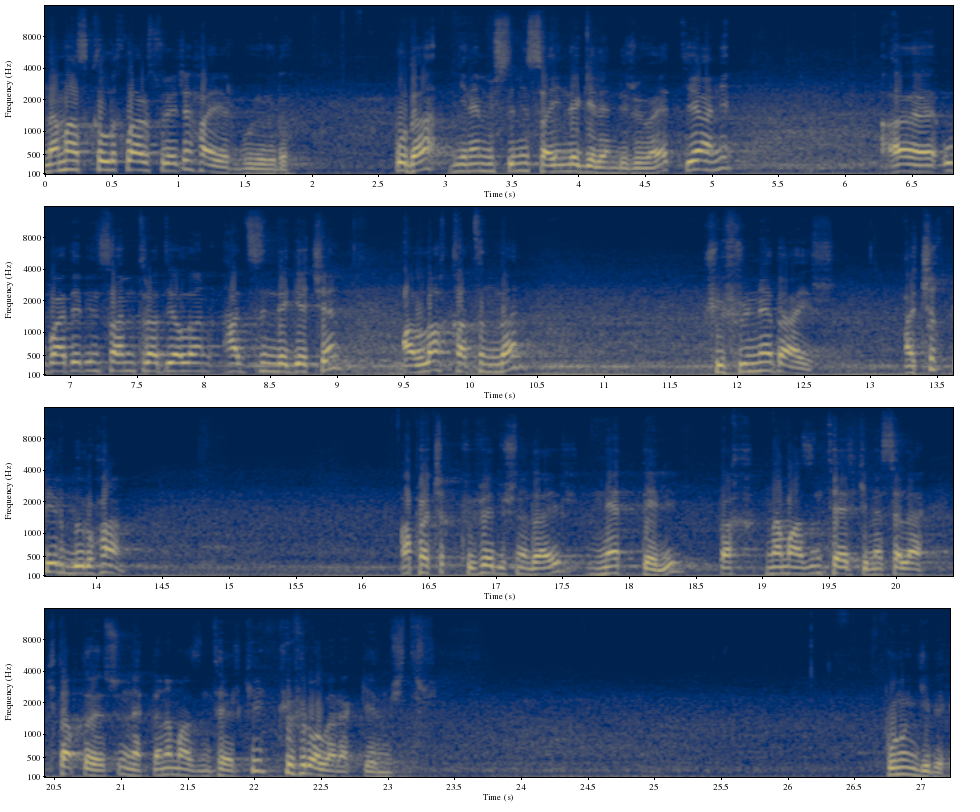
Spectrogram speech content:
namaz kıldıkları sürece hayır buyurdu. Bu da yine Müslim'in sayında gelen bir rivayet. Yani e, Ubade bin Samit radıyallahu anh hadisinde geçen Allah katından küfrüne dair açık bir bürhan, apaçık küfre düşüne dair net delil. Bak namazın terki mesela kitapta ve sünnette namazın terki küfür olarak gelmiştir. Bunun gibi.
